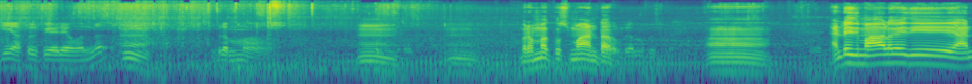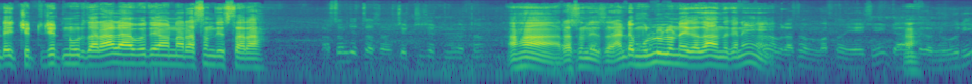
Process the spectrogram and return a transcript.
దీని అసలు పేరేమన్నా బ్రహ్మ ఉమ్. బ్రహ్మకుస్మ అంటారు. బ్రహ్మ కుసుమ. అంటే ఇది మామూలుగా ఇది అంటే చెట్టు చెట్టు నూరుతారా? లేకపోతే ఏమన్నా రసం తీస్తారా? రసం తెచ్చేస్తాం చెట్టు చెట్టు ఆహా రసం తీస్తారా? అంటే ముళ్ళులు ఉన్నాయి కదా అందుకని. రసం మొత్తం వేసి నూరి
